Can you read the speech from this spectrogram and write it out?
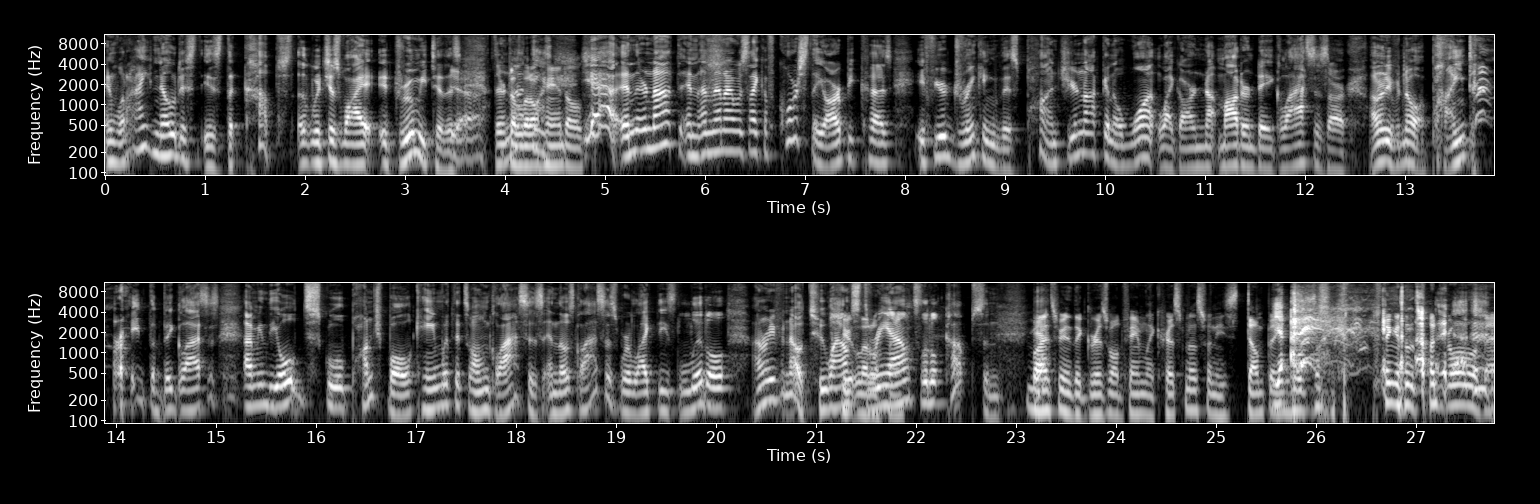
And what I noticed is the cups, uh, which is why it drew me to this. Yeah, they're the not little these- handles. Yeah, and they're not. And, and then I was like, of course they are, because if you're drinking this punch, you're not going to want like our modern day glasses are. I don't even know a pint, right? The big glasses. I mean, the old school punch bowl came with its own glasses, and those glasses were like these little, I don't even know, two ounce, three things. ounce little cups, and Reminds me of the Griswold family Christmas when he's dumping Yeah. his like, thing in the punch bowl with Yeah,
